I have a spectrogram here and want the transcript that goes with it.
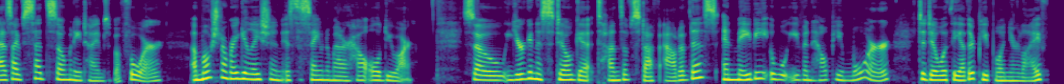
as I've said so many times before, emotional regulation is the same no matter how old you are. So you're going to still get tons of stuff out of this. And maybe it will even help you more to deal with the other people in your life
